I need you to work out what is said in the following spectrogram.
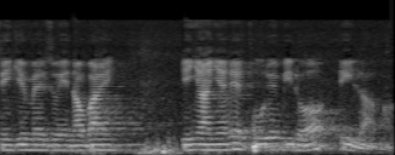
စိတ်ကျင်မယ်ဆိုရင်နောက်ပိုင်းပညာဉာဏ်နဲ့ထိုးရင်းပြီးတော့သိလာမှာ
